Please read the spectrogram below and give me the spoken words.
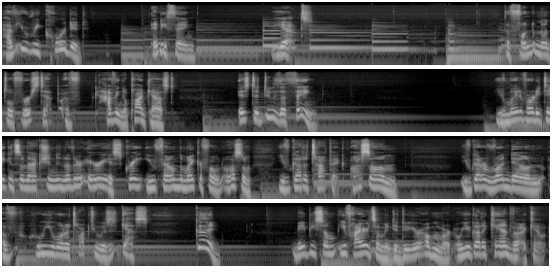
have you recorded anything yet. The fundamental first step of having a podcast is to do the thing. You might have already taken some action in other areas. Great, you found the microphone. Awesome. You've got a topic. Awesome. You've got a rundown of who you want to talk to as guests. Good. Maybe some you've hired somebody to do your album art or you got a Canva account.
